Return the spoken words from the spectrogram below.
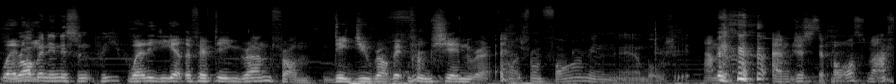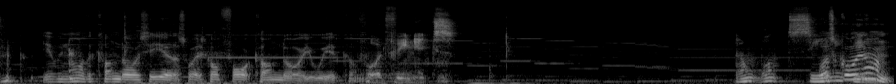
Where robbing you- innocent people. Where did you get the 15 grand from? Did you rob it from Shinra? Oh, it's from farming. Yeah, bullshit. I'm, I'm just a postman. Yeah, we know the Condor's here. That's why it's called Fort Condor, you weird cunt. Fort Phoenix. I don't want to see What's going on?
